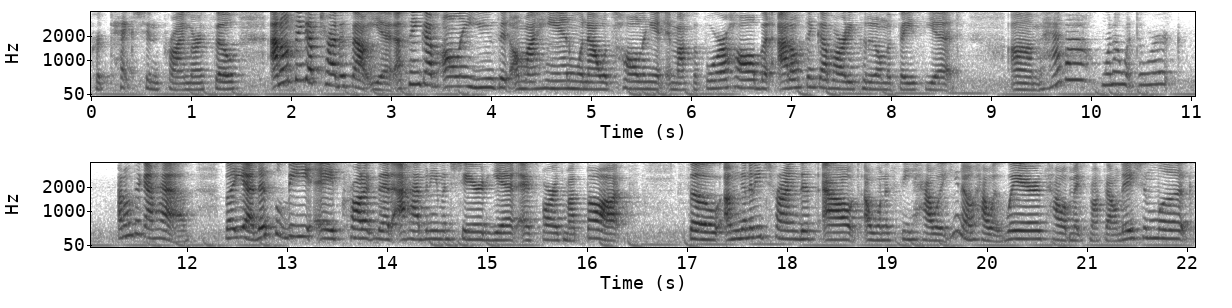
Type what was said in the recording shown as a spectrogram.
protection primer. So I don't think I've tried this out yet. I think I've only used it on my hand when I was hauling it in my Sephora haul but I don't think I've already put it on the face yet. Um, have I when I went to work? I don't think I have. But yeah this will be a product that I haven't even shared yet as far as my thoughts so I'm gonna be trying this out. I want to see how it you know how it wears how it makes my foundation look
